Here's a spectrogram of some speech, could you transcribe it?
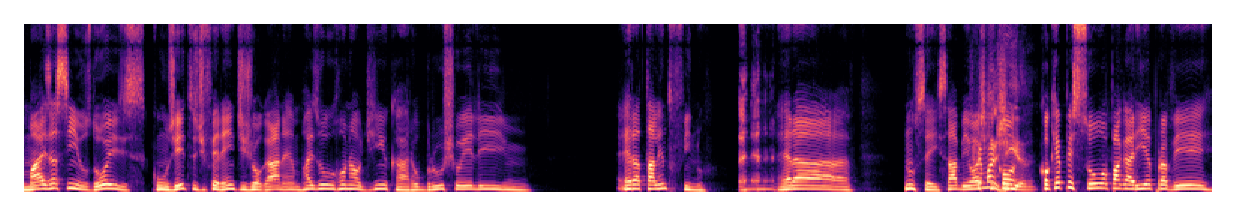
Mas assim, os dois com jeitos diferentes de jogar, né? Mas o Ronaldinho, cara, o bruxo, ele. Era talento fino. Era. Não sei, sabe? Eu Acho acho, que é que né? qualquer pessoa pagaria pra ver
